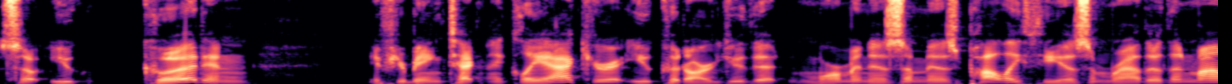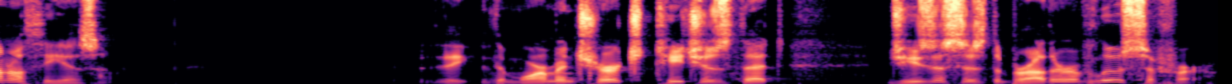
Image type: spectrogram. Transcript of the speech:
So you could, and if you're being technically accurate, you could argue that Mormonism is polytheism rather than monotheism. The, the Mormon church teaches that Jesus is the brother of Lucifer.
